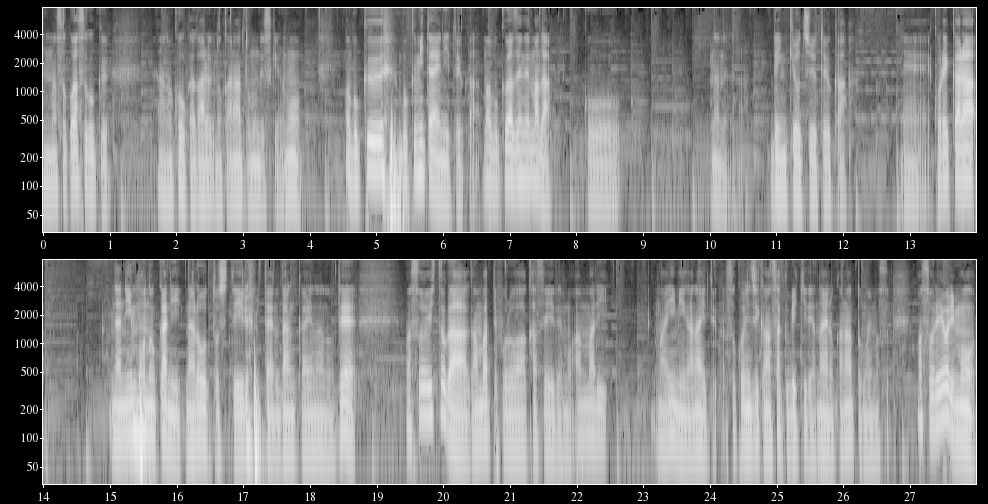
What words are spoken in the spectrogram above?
まあ、そこはすごくあの効果があるのかなと思うんですけども、まあ、僕 僕みたいにというか、まあ、僕は全然まだこうなんだろうな勉強中というか、えー、これから何者かになろうとしているみたいな段階なので、まあ、そういう人が頑張ってフォロワー稼いでもあんまりまあ、意味がないというかそこに時間割くべきではないのかなと思います。まあ、それよりも、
